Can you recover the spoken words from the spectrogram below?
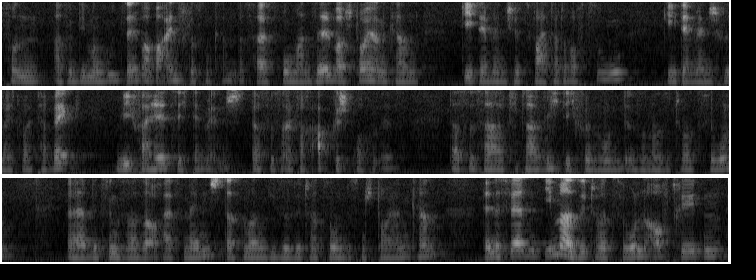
von, also die man gut selber beeinflussen kann. Das heißt, wo man selber steuern kann, geht der Mensch jetzt weiter darauf zu, geht der Mensch vielleicht weiter weg, wie verhält sich der Mensch, dass es einfach abgesprochen ist. Das ist halt total wichtig für einen Hund in so einer Situation, äh, beziehungsweise auch als Mensch, dass man diese Situation ein bisschen steuern kann. Denn es werden immer Situationen auftreten,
